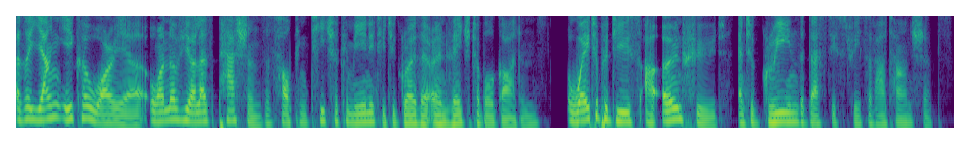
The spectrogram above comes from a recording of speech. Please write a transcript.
As a young eco warrior, one of Yola's passions is helping teach a community to grow their own vegetable gardens, a way to produce our own food and to green the dusty streets of our townships.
